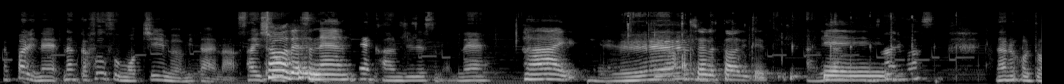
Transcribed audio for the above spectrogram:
やっぱりね、なんか夫婦もチームみたいな最初そうですね。ね感じですもんね。はい。へえおっしゃる通りです。ありがとうございます。なるほど。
